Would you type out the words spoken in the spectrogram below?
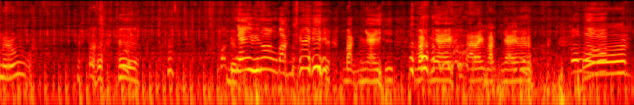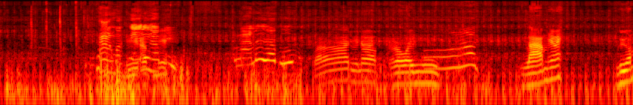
ไม่รู้ บักไงพี่น้องบักไงบักใหญ่บักใหญ่ครับอะไรบักใหญ่ไม่รู้เบิ่งโอ้เอาครับทางบักไงเลยครับนี่นี่หลานเลยครับผมว้าดพี่น้องรอยงูโอ้ยห ลามใช่ไหมเหลือม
